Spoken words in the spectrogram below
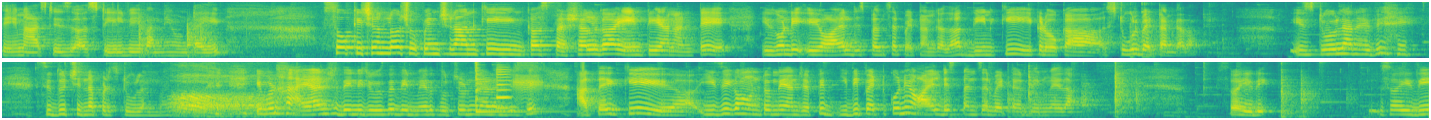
సేమ్ యాస్టీస్ స్టీల్వి ఇవన్నీ ఉంటాయి. సో కిచెన్లో చూపించడానికి ఇంకా స్పెషల్గా ఏంటి అని అంటే ఇదిగోండి ఈ ఆయిల్ డిస్పెన్సర్ పెట్టాను కదా దీనికి ఇక్కడ ఒక స్టూల్ పెట్టాను కదా. ఈ స్టూల్ అనేది సిద్ధు చిన్నప్పటి స్టూల్ అనమాట ఇప్పుడు అయాన్ష్ దీన్ని చూస్తే దీని మీద కూర్చుంటున్నాడు అని చెప్పి అత్తయ్యకి ఈజీగా ఉంటుంది అని చెప్పి ఇది పెట్టుకుని ఆయిల్ డిస్పెన్సర్ పెట్టారు దీని మీద. సో ఇది. సో ఇది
